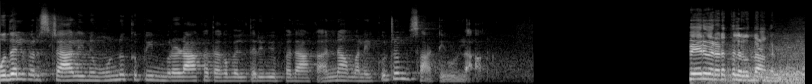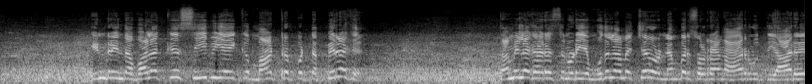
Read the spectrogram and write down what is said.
முதல்வர் ஸ்டாலினும் முன்னுக்கு பின் முரடாக தகவல் தெரிவிப்பதாக அண்ணாமலை குற்றம் சாட்டியுள்ளார். வேறு வேறு இடத்துல இருந்தாங்க. இன்று இந்த வழக்கு சிபிஐக்கு மாற்றப்பட்ட பிறகு தமிழக அரசினுடைய முதலமைச்சர் ஒரு நம்பர் சொல்றாங்க அறுநூத்தி ஆறு.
